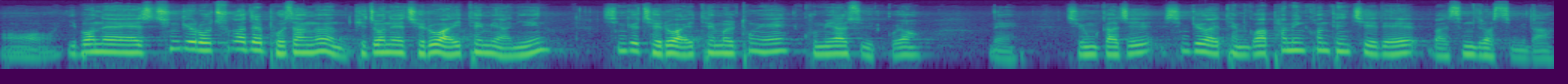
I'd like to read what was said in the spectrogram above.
어, 이번에 신규로 추가될 보상은 기존의 재료 아이템이 아닌 신규 재료 아이템을 통해 구매할 수 있고요. 네, 지금까지 신규 아이템과 파밍 컨텐츠에 대해 말씀드렸습니다.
